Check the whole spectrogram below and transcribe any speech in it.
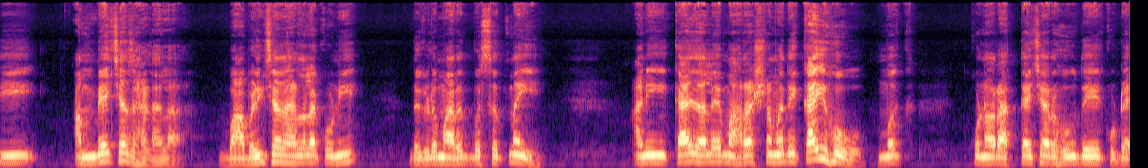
ती आंब्याच्या झाडाला बाबळीच्या झाडाला कोणी दगडं मारत बसत नाही. आणि काय झालं आहे महाराष्ट्रामध्ये काही हो मग कोणावर अत्याचार होऊ दे कुठे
